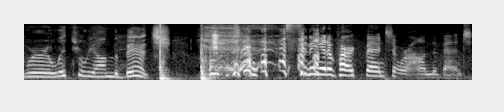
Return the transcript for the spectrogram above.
we're literally on the bench. Sitting at a park bench and we're on the bench.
